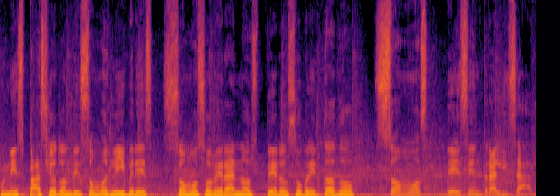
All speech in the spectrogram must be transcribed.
un espacio donde somos libres, somos soberanos, pero sobre todo somos descentralizados.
